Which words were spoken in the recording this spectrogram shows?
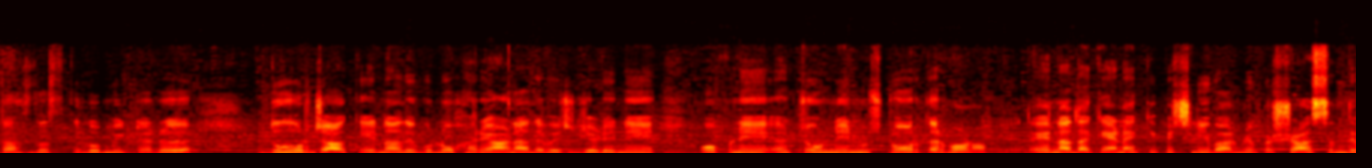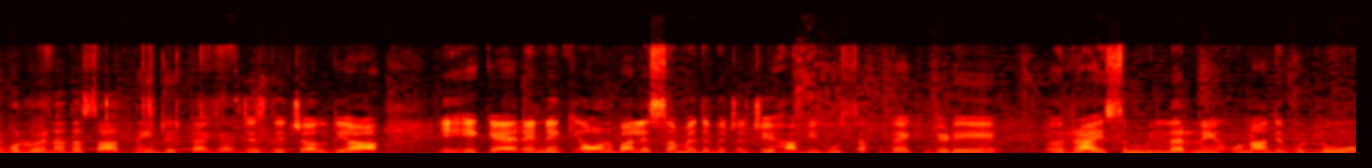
10-10 ਕਿਲੋਮੀਟਰ ਦੂਰ ਜਾ ਕੇ ਇਹਨਾਂ ਦੇ ਵੱਲੋਂ ਹਰਿਆਣਾ ਦੇ ਵਿੱਚ ਜਿਹੜੇ ਨੇ ਉਹ ਆਪਣੇ ਝੋਨੇ ਨੂੰ ਸਟੋਰ ਕਰਵਾਉਣਾ ਪਿਆ। ਤੇ ਇਹਨਾਂ ਦਾ ਕਹਿਣਾ ਹੈ ਕਿ ਪਿਛਲੀ ਵਾਰ ਵੀ ਪ੍ਰਸ਼ਾਸਨ ਦੇ ਵੱਲੋਂ ਇਹਨਾਂ ਦਾ ਸਾਥ ਨਹੀਂ ਦਿੱਤਾ ਗਿਆ, ਜਿਸ ਦੇ ਚੱਲਦਿਆਂ ਇਹ ਇਹ ਕਹਿ ਰਹੇ ਨੇ ਕਿ ਆਉਣ ਵਾਲੇ ਸਮੇਂ ਦੇ ਵਿੱਚ ਅਜਿਹਾ ਵੀ ਹੋ ਸਕਦਾ ਹੈ ਕਿ ਜਿਹੜੇ ਰਾਈਸ ਮਿਲਰ ਨੇ ਉਹਨਾਂ ਦੇ ਵੱਲੋਂ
